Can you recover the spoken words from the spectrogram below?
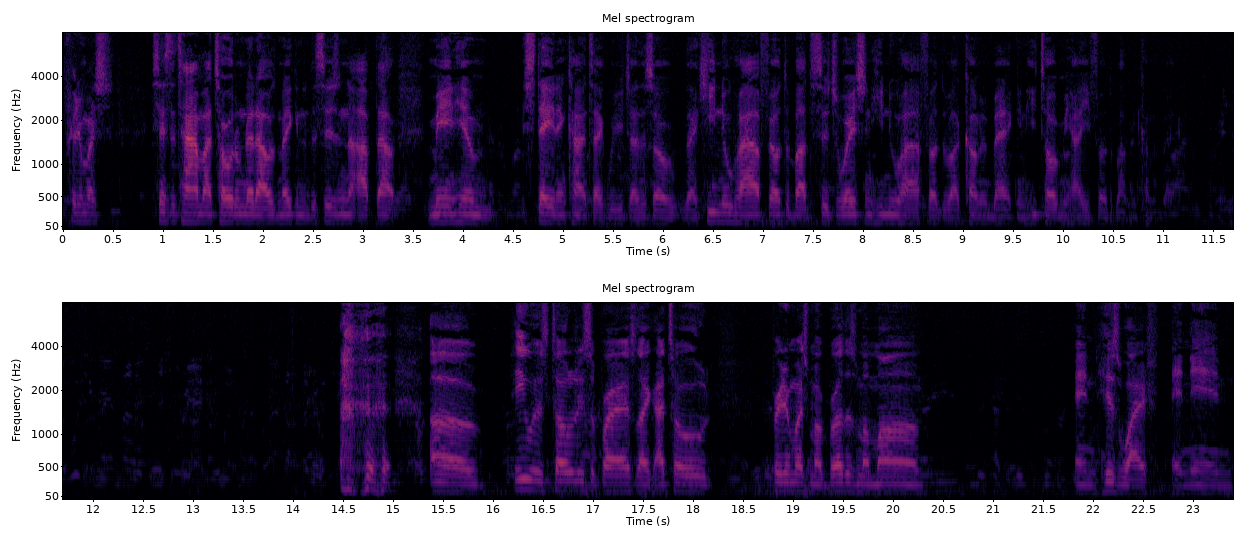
pretty much since the time I told him that I was making the decision to opt out. Me and him stayed in contact with each other. So like he knew how I felt about the situation. He knew how I felt about coming back, and he told me how he felt about me coming back. uh, he was totally surprised. Like I told pretty much my brothers, my mom, and his wife, and then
